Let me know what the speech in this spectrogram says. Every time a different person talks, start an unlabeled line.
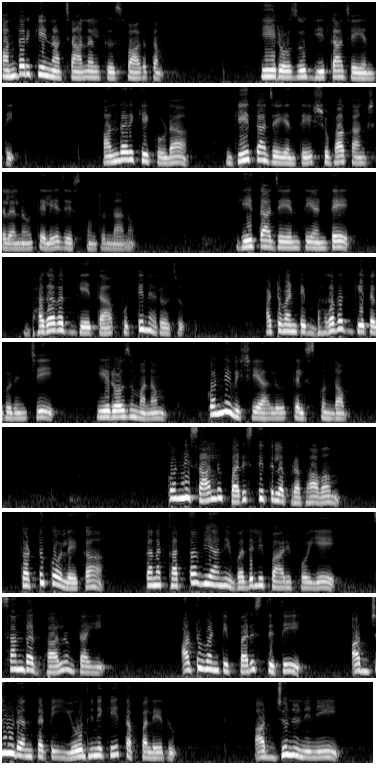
అందరికీ నా ఛానల్కు స్వాగతం. ఈరోజు గీతా జయంతి. అందరికీ కూడా గీతా జయంతి శుభాకాంక్షలను తెలియజేసుకుంటున్నాను. గీతా జయంతి అంటే భగవద్గీత పుట్టినరోజు. అటువంటి భగవద్గీత గురించి ఈరోజు మనం కొన్ని విషయాలు తెలుసుకుందాం. కొన్నిసార్లు పరిస్థితుల ప్రభావం తట్టుకోలేక తన కర్తవ్యాన్ని వదిలి పారిపోయే సందర్భాలుంటాయి. అటువంటి పరిస్థితి అర్జునుడంతటి యోధునికి తప్పలేదు. అర్జునునిని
